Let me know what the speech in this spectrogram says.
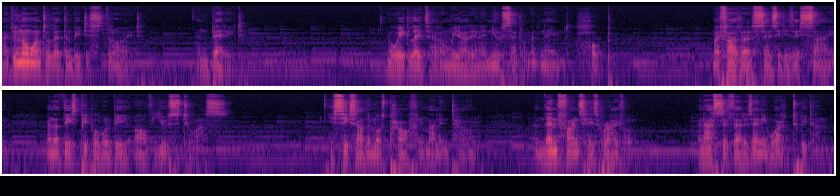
I do not want to let them be destroyed and buried. A week later, and we are in a new settlement named Hope. My father says it is a sign, and that these people will be of use to us. He seeks out the most powerful man in town, and then finds his rival, and asks if there is any work to be done.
